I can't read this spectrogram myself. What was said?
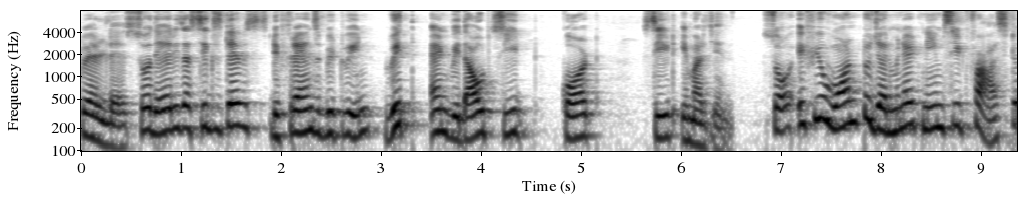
12 days. So there is a 6 days difference between with and without seed coat seed emergence. So if you want to germinate neem seed fast,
